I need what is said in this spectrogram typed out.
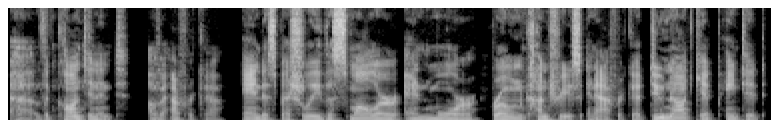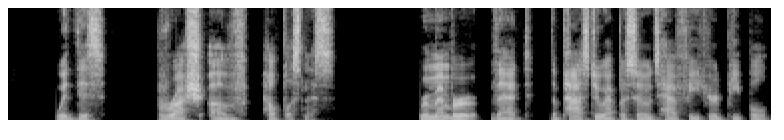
uh, the continent of Africa, and especially the smaller and more prone countries in Africa, do not get painted with this brush of helplessness. Remember that the past two episodes have featured people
